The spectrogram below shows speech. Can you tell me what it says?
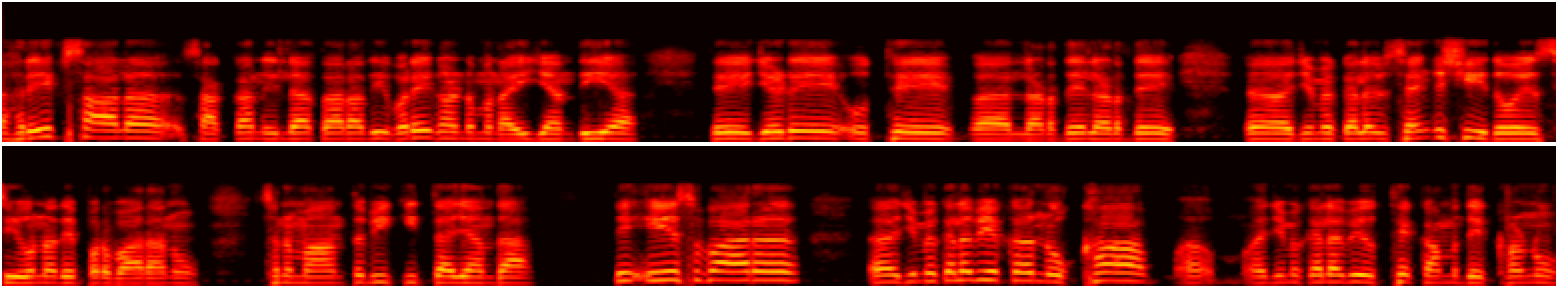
ਹਰੇਕ ਸਾਲ ਸਾਕਾ ਨੀਲਾ ਤਾਰਾ ਦੀ ਵਰੇਗੰਢ ਮਨਾਈ ਜਾਂਦੀ ਆ ਤੇ ਜਿਹੜੇ ਉੱਥੇ ਅ, ਲੜਦੇ ਲੜਦੇ ਅ, ਜਿਵੇਂ ਕਹ ਲਓ ਵੀ ਸਿੰਘ ਸ਼ਹੀਦ ਹੋਏ ਸੀ ਉਹਨਾਂ ਦੇ ਪਰਿਵਾਰਾਂ ਨੂੰ ਸਨਮਾਨਿਤ ਵੀ ਕੀਤਾ ਜਾਂਦਾ। ਤੇ ਇਸ ਵਾਰ ਜਿਵੇਂ ਕਹ ਲਓ ਵੀ ਇੱਕ ਅਨੋਖਾ ਜਿਵੇਂ ਕਹ ਲਓ ਵੀ ਉੱਥੇ ਕੰਮ ਦੇਖਣ ਨੂੰ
